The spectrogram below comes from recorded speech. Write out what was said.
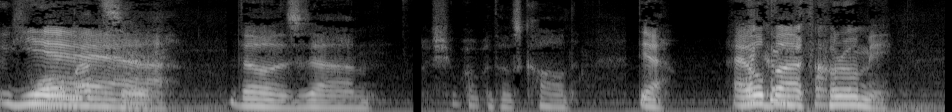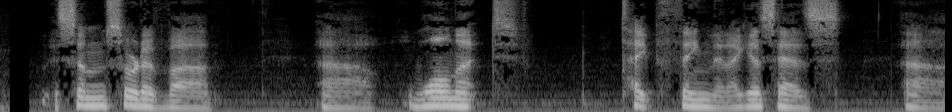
yeah, Walnuts or- those, um, what were those called? Yeah. Aoba kurumi. Some sort of uh, uh, walnut type thing that I guess has. Uh,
